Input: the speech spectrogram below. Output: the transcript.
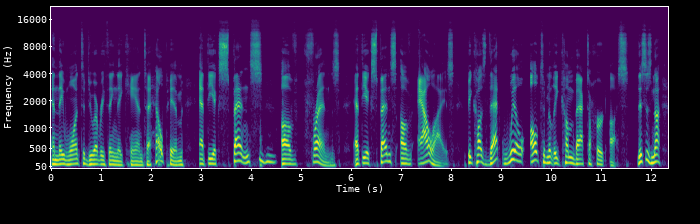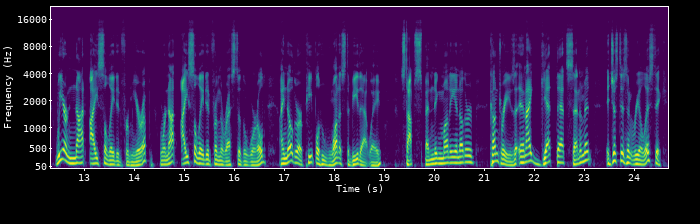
and they want to do everything they can to help him at the expense of friends, at the expense of allies, because that will ultimately come back to hurt us. This is not, we are not isolated from Europe. We're not isolated from the rest of the world. I know there are people who want us to be that way. Stop spending money in other countries. And I get that sentiment. It just isn't realistic.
